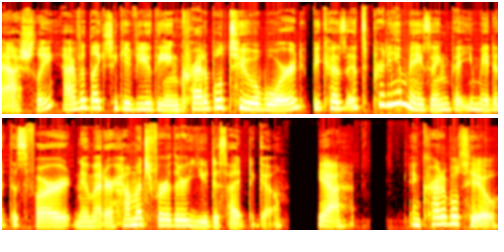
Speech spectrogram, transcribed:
Ashley, I would like to give you the Incredible 2 award because it's pretty amazing that you made it this far, no matter how much further you decide to go. Yeah, incredible too.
